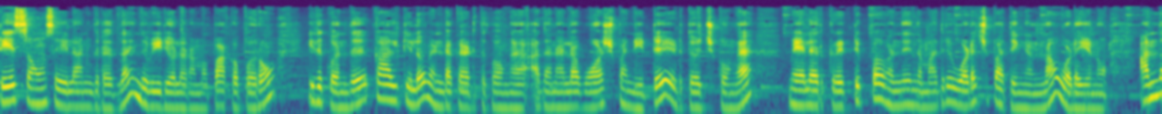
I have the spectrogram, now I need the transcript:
டேஸ்ட்டாகவும் செய்யலாங்கிறது தான் இந்த வீடியோவில் நம்ம பார்க்க போகிறோம் இதுக்கு வந்து கால் கிலோ வெண்டைக்காய் எடுத்துக்கோங்க. அதை நல்லா வாஷ் பண்ணிவிட்டு எடுத்து வச்சுக்கோங்க. மேலே இருக்கிற டிப்பை வந்து இந்த மாதிரி உடச்சி பார்த்தீங்கன்னா உடையணும். அந்த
